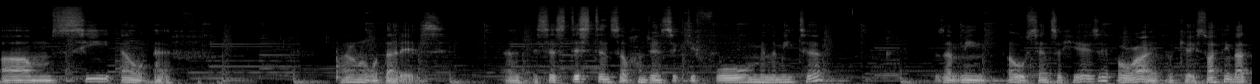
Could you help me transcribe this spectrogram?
Um, CLF. I don't know what that is. Uh, it says distance of 164 millimeter. Does that mean, oh, sensor here, is it? All right, okay, so I think that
